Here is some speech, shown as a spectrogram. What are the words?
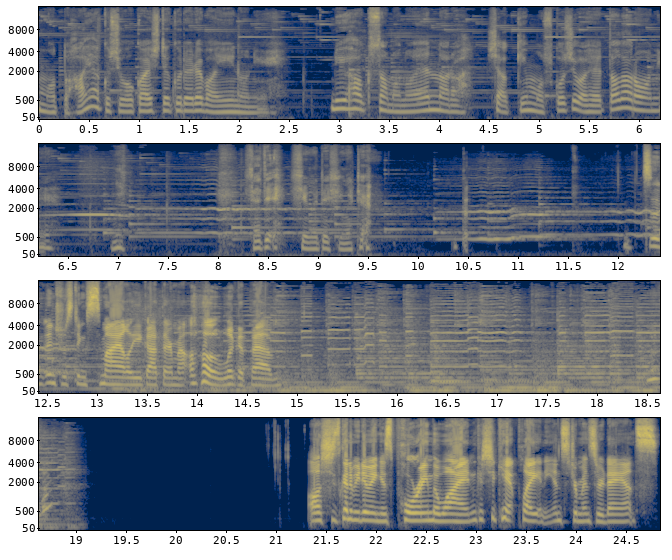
もっと早く紹介してくれればいいのに李白様の縁なら借金も少しは減っただろうにさて仕事仕事 It's an interesting smile you got there, Mal. Oh, look at them. All she's gonna be doing is pouring the wine because she can't play any instruments or dance.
